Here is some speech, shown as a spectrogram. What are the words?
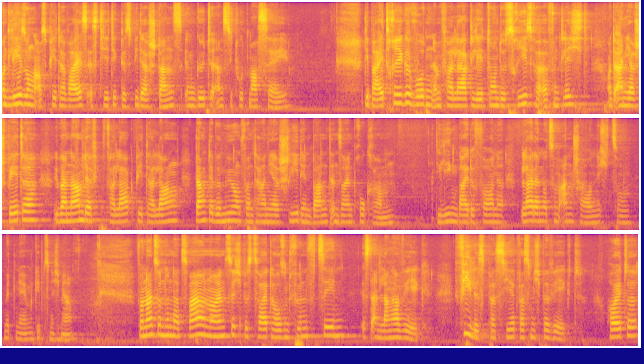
und Lesungen aus Peter Weiß Ästhetik des Widerstands im Goethe-Institut Marseille. Die Beiträge wurden im Verlag L'Étang de Cerise veröffentlicht und ein Jahr später übernahm der Verlag Peter Lang dank der Bemühungen von Tanja Schlie den Band in sein Programm. Die liegen beide vorne, leider nur zum Anschauen, nicht zum Mitnehmen, gibt es nicht mehr. Von 1992 bis 2015 ist ein langer Weg. Vieles passiert, was mich bewegt. Heute,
